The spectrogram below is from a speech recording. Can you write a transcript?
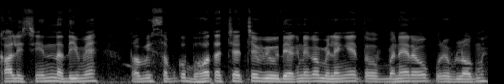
काली नदी में। तो अभी सबको बहुत अच्छे अच्छे व्यू देखने को मिलेंगे तो बने रहो पूरे ब्लॉग में।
